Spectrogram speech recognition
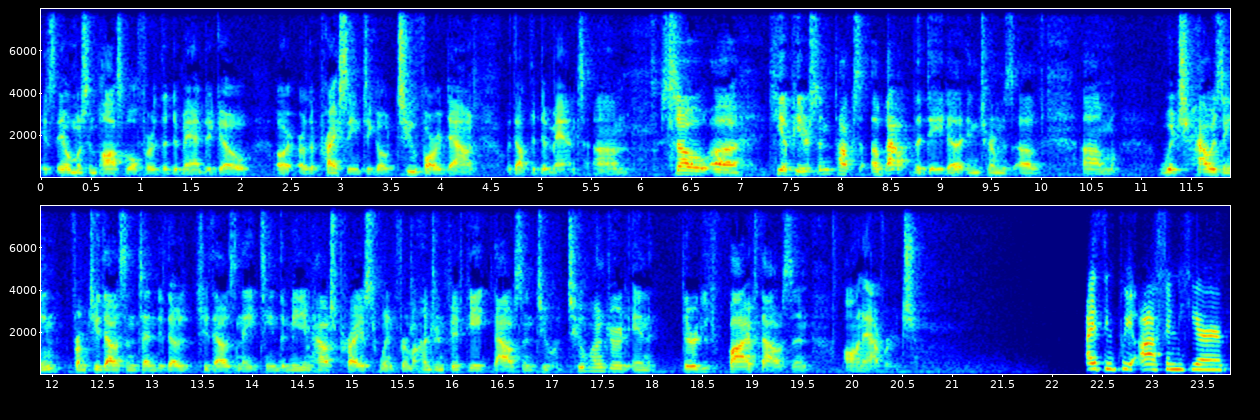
it's almost impossible for the demand to go or, or the pricing to go too far down without the demand. Um, so uh, Kia Peterson talks about the data in terms of um, which housing from 2010 to 2018 the median house price went from 158,000 to 235,000 on average. I think we often hear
